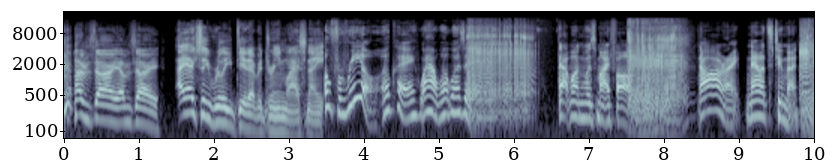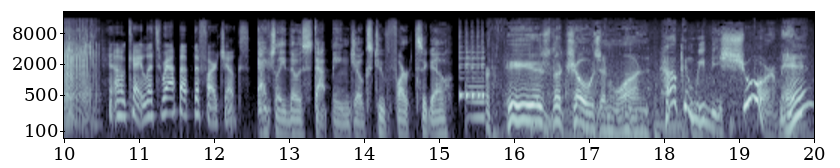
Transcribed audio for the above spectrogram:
I'm sorry, I'm sorry. I actually really did have a dream last night. Oh, for real? Okay. Wow, what was it? That one was my fault. All right, now it's too much. Okay, let's wrap up the fart jokes. Actually, those stopped being jokes two farts ago. He is the chosen one. How can we be sure, man?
